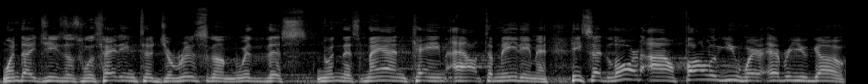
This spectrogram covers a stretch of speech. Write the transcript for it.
One day Jesus was heading to Jerusalem with this when this man came out to meet him and he said, "Lord, I'll follow you wherever you go."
